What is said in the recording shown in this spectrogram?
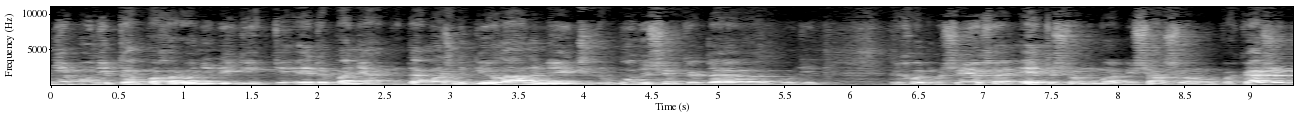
не будет там похоронен в Египте. Это понятно. Да, может быть, Геула он имеется в виду в будущем, когда будет приход Машиха. Это, что он ему обещал, что он ему покажет,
